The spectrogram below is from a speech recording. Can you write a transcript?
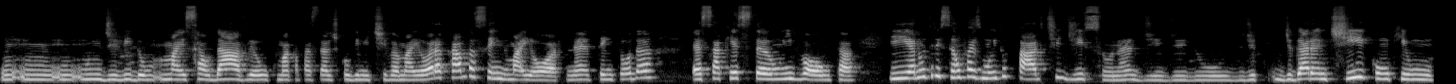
um, um, um, indivíduo mais saudável, com uma capacidade cognitiva maior, acaba sendo maior, né? Tem toda essa questão em volta. E a nutrição faz muito parte disso, né? De, de, de, de garantir com que um,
